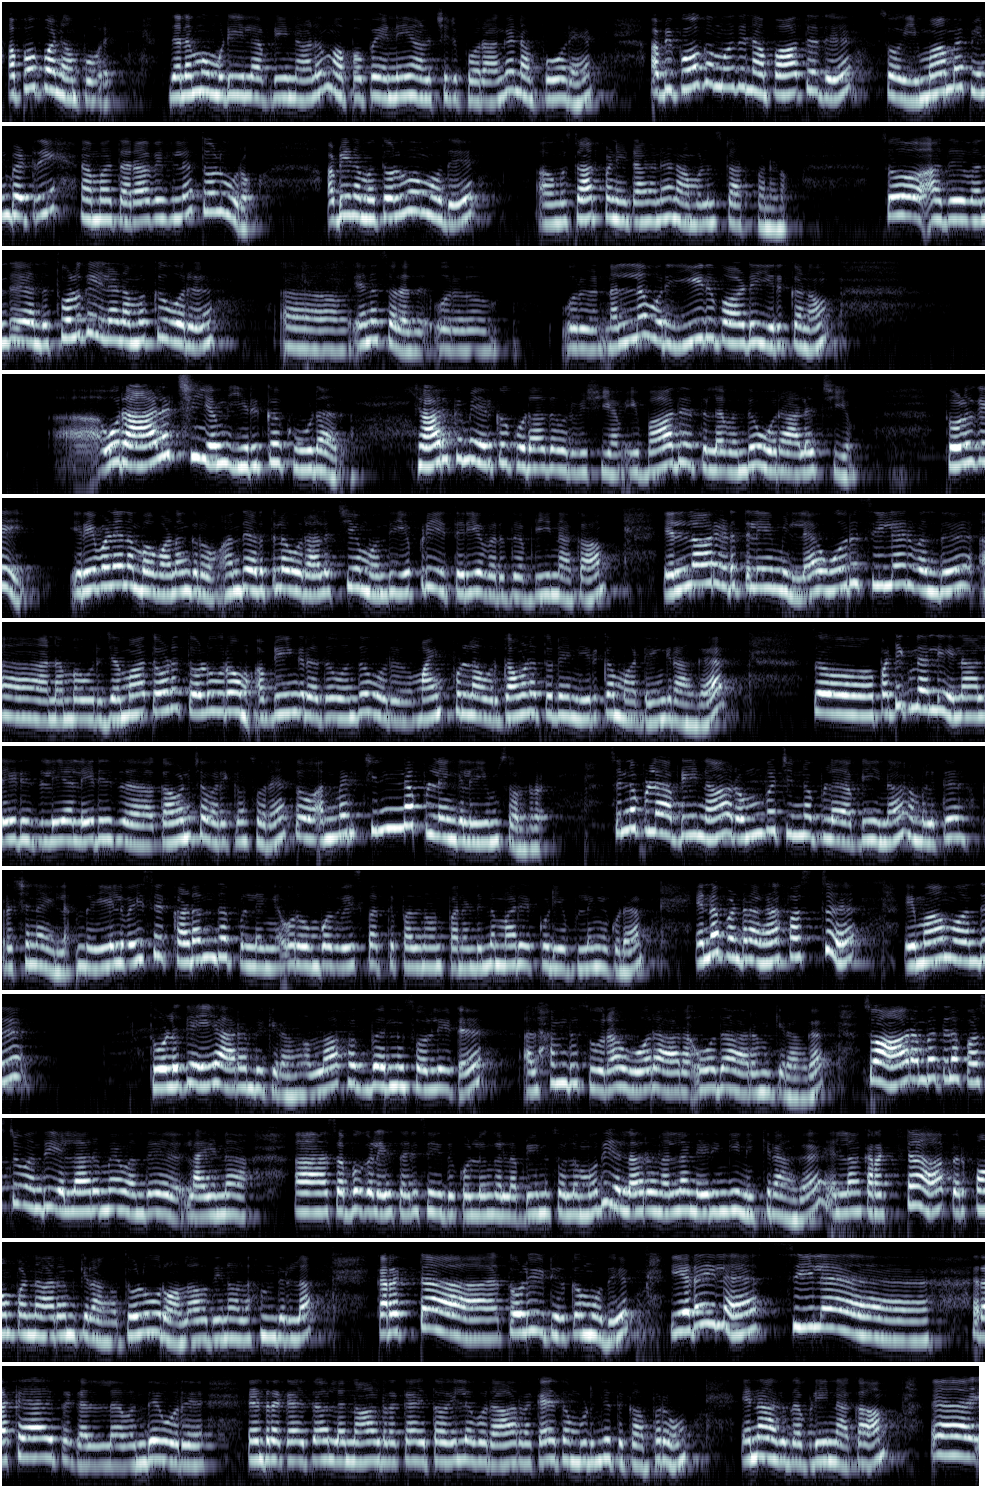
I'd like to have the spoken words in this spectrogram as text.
அப்பப்போ நான் போகிறேன் தினமும் முடியல அப்படின்னாலும் அப்பப்போ என்னையும் அழைச்சிட்டு போகிறாங்க நான் போகிறேன் அப்படி போகும்போது நான் பார்த்தது ஸோ இமாமை பின்பற்றி நம்ம தராவிகளை தொழுவுறோம். அப்படி நம்ம தொழுவும் போது அவங்க ஸ்டார்ட் பண்ணிட்டாங்கன்னா நாமளும் ஸ்டார்ட் பண்ணணும். ஸோ அது வந்து அந்த தொழுகையில் நமக்கு ஒரு என்ன சொல்கிறது ஒரு ஒரு நல்ல ஒரு ஈடுபாடு இருக்கணும். ஒரு அலட்சியம் இருக்கக்கூடாது. யாருக்குமே இருக்கக்கூடாத ஒரு விஷயம். இபாதத்தில் வந்து ஒரு அலட்சியம். தொழுகை இறைவனே நம்ம வணங்குறோம். அந்த இடத்துல ஒரு அலட்சியம் வந்து எப்படி தெரிய வருது அப்படின்னாக்கா எல்லார் இடத்துலையும் இல்லை ஒரு சிலர் வந்து நம்ம ஒரு ஜமாத்தோட தொழுகிறோம் அப்படிங்கிறது வந்து ஒரு மைண்ட்ஃபுல்லாக ஒரு கவனத்துடன் இருக்க மாட்டேங்கிறாங்க. ஸோ பர்டிகுலர்லி நான் லேடிஸ் இல்லையா? லேடிஸ் கவனித்த வரைக்கும் சொல்கிறேன் ஸோ அந்த மாதிரி சின்ன பிள்ளைங்களையும் சொல்கிறேன் சின்ன பிள்ளை அப்படின்னா ரொம்ப சின்ன பிள்ளை அப்படின்னா நம்மளுக்கு பிரச்சனை இல்லை. இந்த ஏழு வயசு கடந்த பிள்ளைங்க ஒரு ஒம்பது வயசு பத்து பதினொன்று பன்னெண்டு இந்த மாதிரி இருக்கக்கூடிய பிள்ளைங்க கூட என்ன பண்ணுறாங்கன்னா ஃபஸ்ட்டு இமாம் வந்து தொழுகையே ஆரம்பிக்கிறாங்க. அல்லாஹ் அக்பர்னு சொல்லிட்டு அலஹம்து சூரா ஓர ஆர ஓத ஆரம்பிக்கிறாங்க. ஸோ ஆரம்பத்தில் ஃபஸ்ட்டு வந்து எல்லாருமே வந்து லைனாக சபுகளை சரி செய்து கொள்ளுங்கள் அப்படின்னு சொல்லும் போது எல்லாரும் நல்லா நெருங்கி நிற்கிறாங்க எல்லாம் கரெக்டாக பெர்ஃபார்ம் பண்ண ஆரம்பிக்கிறாங்க. தொழுவுறோம் அல்லாவுதீன் அலமதுல்லா கரெக்டாக தொழுவிட்டு இருக்கும்போது இடையில சில ரக்காயத்துகளில் வந்து ஒரு ரெண்டு ரக்காயத்தோ இல்லை நாலு ரக்காயத்தோ இல்லை ஒரு ஆறு ரக்காயத்தோ முடிஞ்சதுக்கு அப்புறம் என்ன ஆகுது அப்படின்னாக்கா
